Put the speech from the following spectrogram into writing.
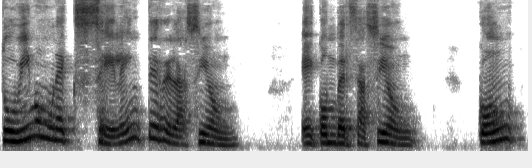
tuvimos una excelente relación, eh, conversación con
